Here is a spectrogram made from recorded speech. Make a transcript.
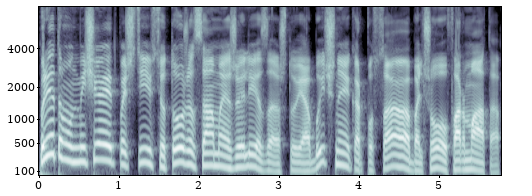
При этом он вмещает почти все то же самое железо, что и обычные корпуса большого формата.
